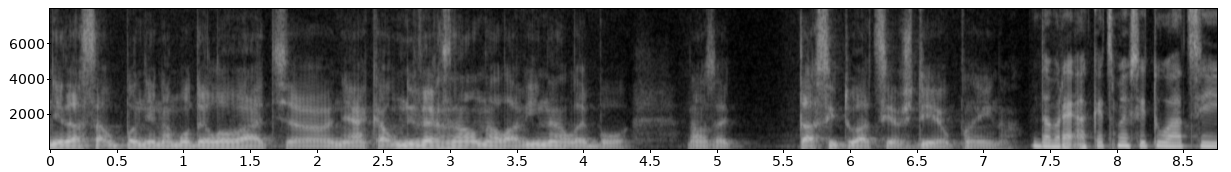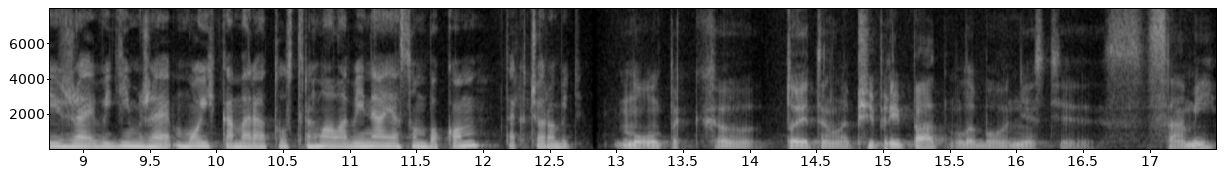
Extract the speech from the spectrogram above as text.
nedá sa úplne namodelovať e, nejaká univerzálna lavina, lebo naozaj tá situácia vždy je úplne iná. Dobre, a keď sme v situácii, že vidím, že mojich kamarátov strhla lavina, ja som bokom, tak čo robiť? No, tak e, to je ten lepší prípad, lebo nie ste sami.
